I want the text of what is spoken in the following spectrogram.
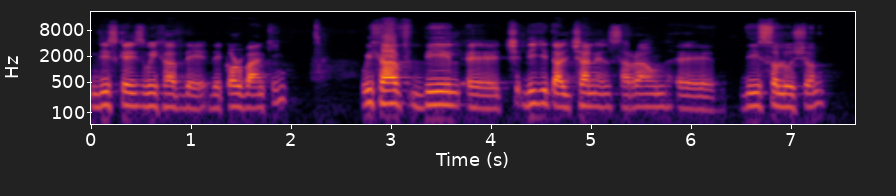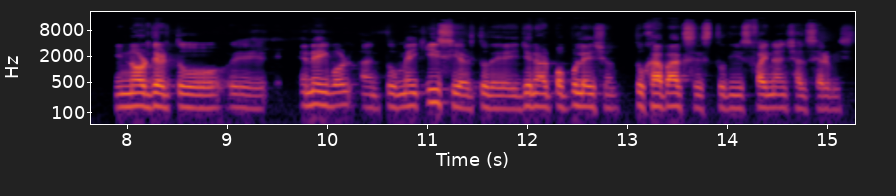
In this case, we have the, the core banking we have built uh, ch digital channels around uh, this solution in order to uh, enable and to make easier to the general population to have access to this financial service.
